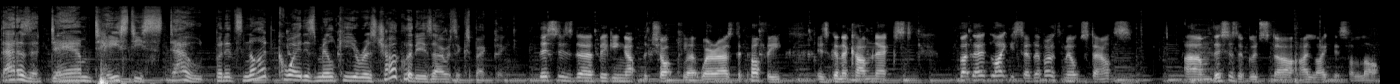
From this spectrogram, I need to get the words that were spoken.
That is a damn tasty stout, but it's not quite as milky or as chocolatey as I was expecting. This is the bigging up the chocolate, whereas the coffee is going to come next. But like you said, they're both milk stouts. Um, this is a good start. I like this a lot.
